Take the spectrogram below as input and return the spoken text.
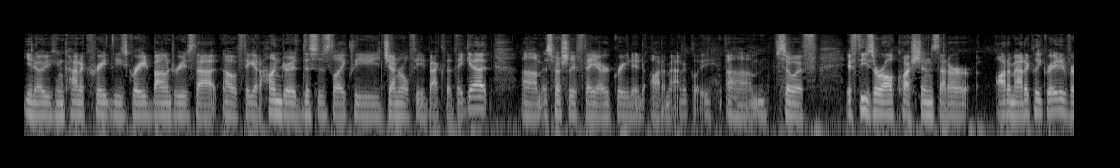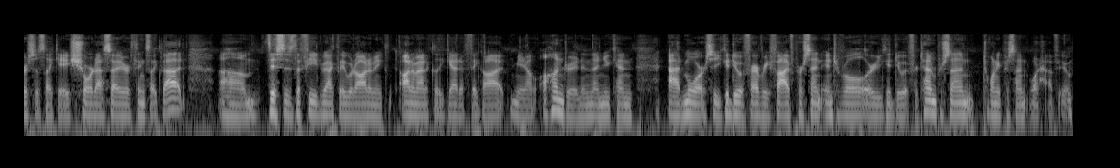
you know, you can kind of create these grade boundaries that, oh, if they get 100, this is like the general feedback that they get, um, especially if they are graded automatically. Um, so if, if these are all questions that are automatically graded versus like a short essay or things like that, um, this is the feedback they would automatic, automatically get if they got, you know, 100 and then you can add more. So you could do it for every 5% interval or you could do it for 10%, 20%, what have you.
